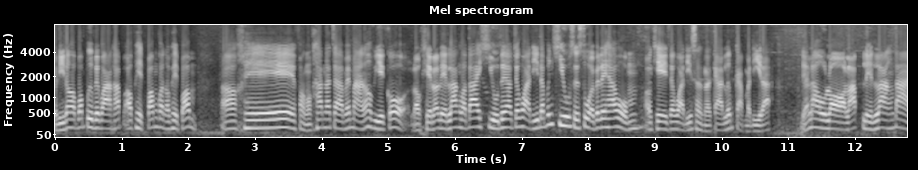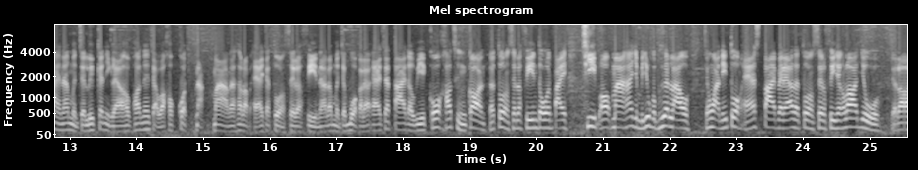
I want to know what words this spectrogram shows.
ตอนนี้ต้องเอาป้อมปืนไปวางครับเอาเพจป้อมก่อนเอาเพจป้อมโอเค ฝั่งตรงข้ามน่าจะไม่มาแล้ววีโก้โอเคแล้วเลนล่างเราได้คิวด้วยครับจังหวะนี้ดับเบิลคิวสวยๆไปเลยครับผมโอเค จังหวะนี้สถานการณ์เริ่มกลับมาดีละ เดี๋ยวเรารอรับเลนล่างได้นะ เหมือนจะลึกกันอีกแล้วครับเพราะเนื่องจากว่าเขากดหนักมากนะสำหรับแอดกับตัวของเซราฟีนนะแล้วเหมือนจะบวกกันแล้วแอดจะตายแต่วีโก้เขาถึงก่อน แล้วตัวของเซราฟีนโดนไปทีบออกมาฮะอย่ามายุ่งกับเพื่อนเรา จังหวะนี้ตัวของแอดตายไปแล้วแต่ตัวของเซราฟีนยังรอดอยู่เดี๋ยวเรา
